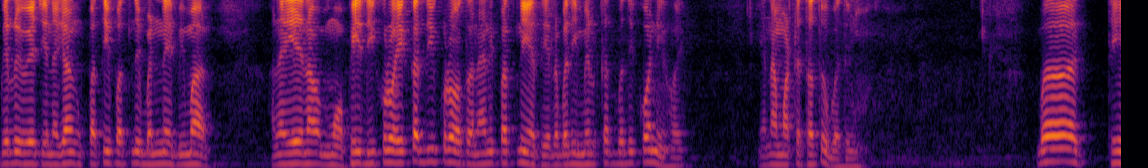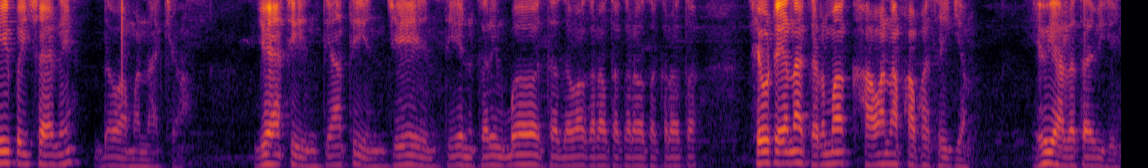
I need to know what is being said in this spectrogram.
પેલું વેચીને કારણ પતિ પત્ની બંને બીમાર. અને એના મોભી દીકરો, એક જ દીકરો હતો અને એની પત્ની હતી, એટલે બધી મિલકત બધી કોની હોય? એના માટે થતું બધું. બધી પૈસા એને દવામાં નાખ્યા. જ્યાંથી ત્યાંથી જેન જે ને તે ને કરીને બધા દવા કરાવતા કરાવતા કરાવતા છેવટે એના ઘરમાં ખાવાના ફાફા થઈ ગયા. એવી હાલત આવી ગઈ.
